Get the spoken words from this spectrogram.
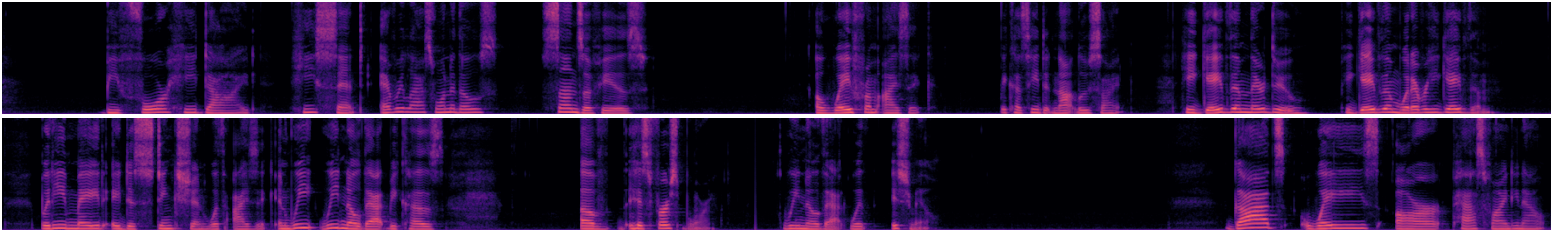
before he died, he sent every last one of those sons of his away from Isaac because he did not lose sight. He gave them their due, he gave them whatever he gave them. But he made a distinction with Isaac. And we, we know that because of his firstborn. We know that with Ishmael. God's ways are past finding out.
